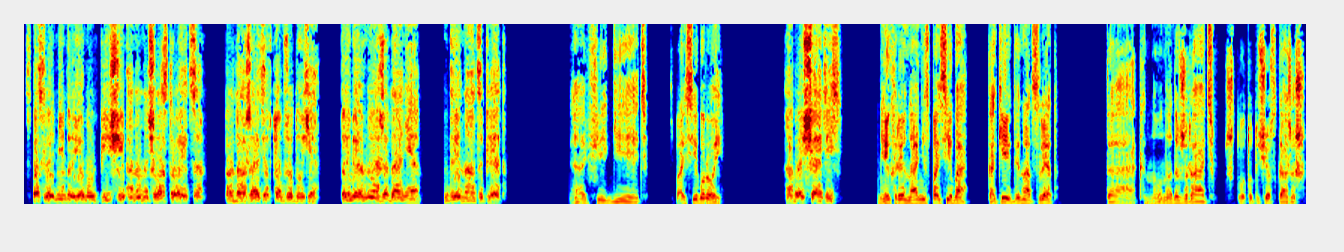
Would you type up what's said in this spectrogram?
С последним приемом пищи она начала строиться. Продолжайте в том же духе. Примерное ожидание — 12 лет. Офигеть. Спасибо, Рой. Обращайтесь. Ни хрена не спасибо. Какие 12 лет? Так, ну надо жрать. Что тут еще скажешь?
